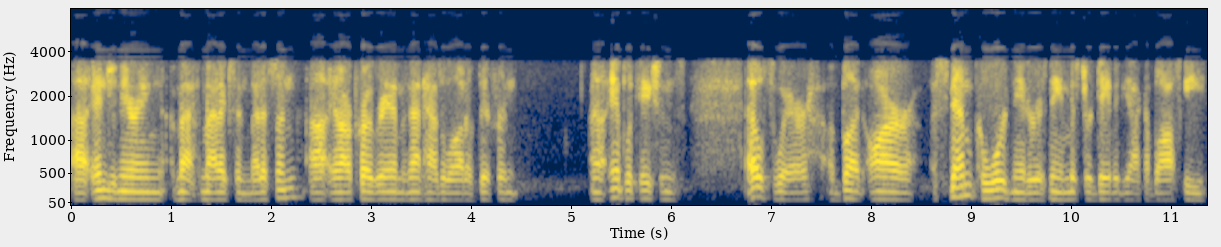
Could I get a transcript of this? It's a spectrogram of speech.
uh, engineering, mathematics, and medicine uh, in our program, and that has a lot of different uh, implications elsewhere. But our STEM coordinator is named Mr. David Yakubowski,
